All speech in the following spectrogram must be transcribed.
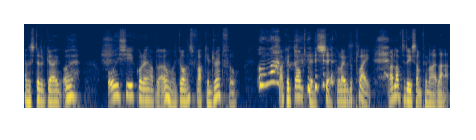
and instead of going, oh, oh oishii kore, I'd be like, oh my god, that's fucking dreadful. Oh uma." It's like a dog's been sick all over the plate. I'd love to do something like that,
